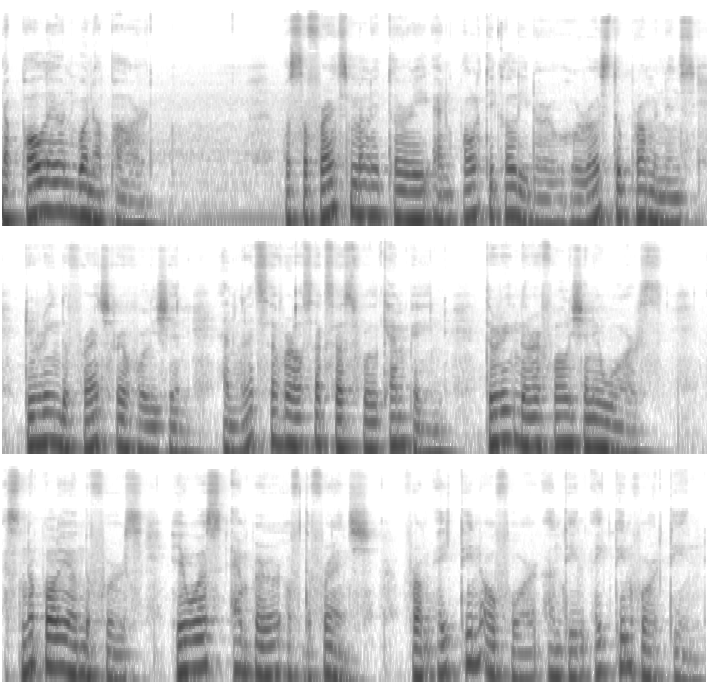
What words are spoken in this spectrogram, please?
Napoleon Bonaparte was a French military and political leader who rose to prominence during the French Revolution and led several successful campaigns during the Revolutionary Wars. As Napoleon I, he was Emperor of the French from 1804 until 1814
